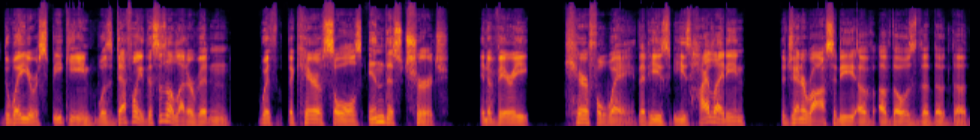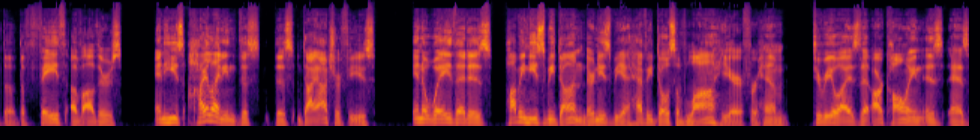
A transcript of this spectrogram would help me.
the way you were speaking was definitely this is a letter written with the care of souls in this church in a very careful way that he's he's highlighting the generosity of of those the the the the, the faith of others and he's highlighting this this Diotrephes in a way that is probably needs to be done. There needs to be a heavy dose of law here for him to realize that our calling is as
